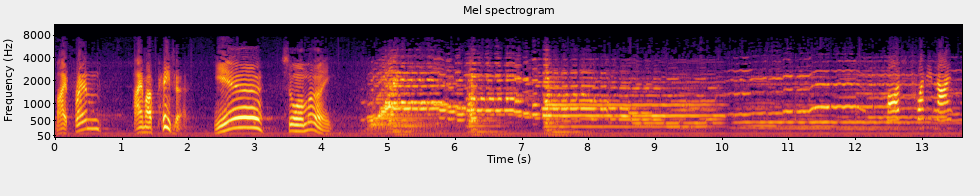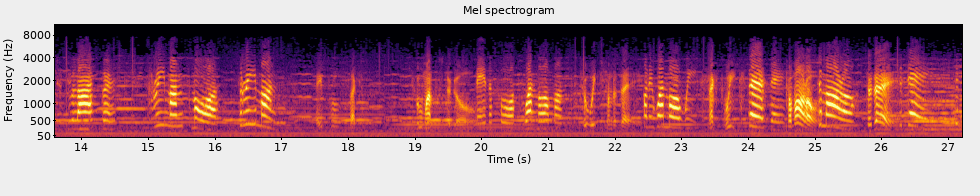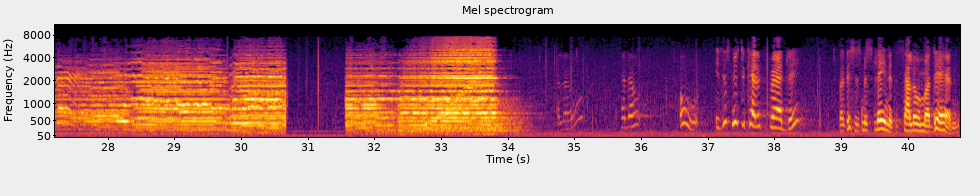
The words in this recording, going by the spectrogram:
My friend, I'm a painter. Yeah? So am I. March 29th to July 1st. Three months more. Three months. April 2nd. Two months to go. May the 4th. One more month. Two weeks from today. Only one more week. Next week. Thursday. Tomorrow. Tomorrow. Today. Today. Today. Hello? Hello? Oh, is this Mr. Kenneth Bradley? Well, this is Miss Lane at the Salon Moderne.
